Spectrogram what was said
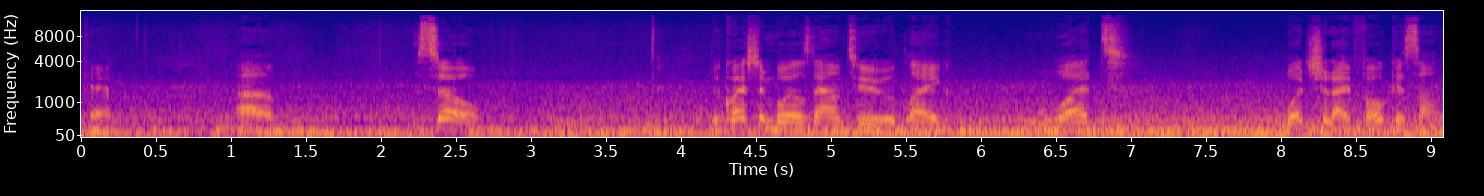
Okay. Um, so, the question boils down to like, what what should I focus on?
